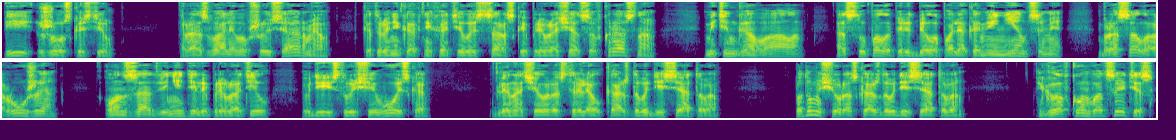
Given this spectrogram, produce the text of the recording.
и жесткостью. Разваливавшуюся армию которая никак не хотела из царской превращаться в красную, митинговала, отступала перед белополяками и немцами, бросала оружие. Он за две недели превратил в действующее войско. Для начала расстрелял каждого десятого. Потом еще раз каждого десятого. Главком Вацетис,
